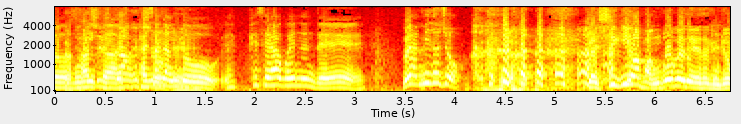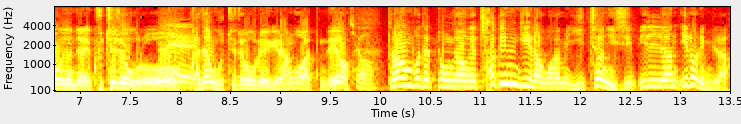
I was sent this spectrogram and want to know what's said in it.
그러니까 뭡니까 발사장도 폐쇄하고 했는데 왜 안 믿어줘? 그러니까 시기와 방법에 대해서 김정은 위원장이 구체적으로 네. 가장 구체적으로 얘기를 한 것 같은데요. 그렇죠. 트럼프 대통령의 첫 임기라고 하면 2021년 1월입니다.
